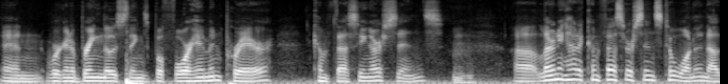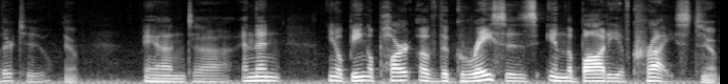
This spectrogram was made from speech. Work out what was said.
and we're going to bring those things before him in prayer confessing our sins. Hmm uh, learning how to confess our sins to one another too, Yep. and uh, and then, you know, being a part of the graces in the body of Christ. Yep.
